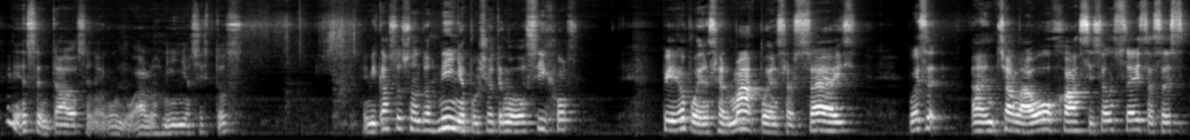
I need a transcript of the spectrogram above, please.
Estarían sentados en algún lugar los niños estos. En mi caso son dos niños porque yo tengo dos hijos. Pero pueden ser más, pueden ser seis. Puedes anchar la hoja. Si son seis, haces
